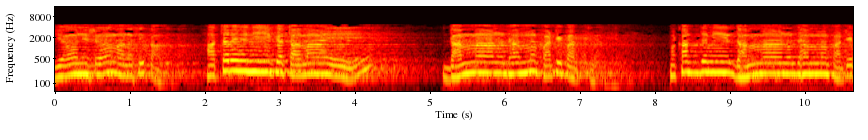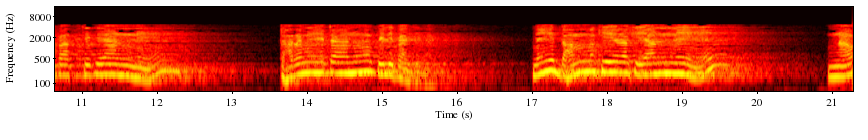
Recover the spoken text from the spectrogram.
යෝනිසෝ මනසිකං. හතරවෙනි එක තමයි ධම්මානුධම්ම පටිපත්ති. මොකද්ද මේ ධම්මානුධම්ම පටිපත්ති කියන්නේ? ධර්මයට අනුව පිළිපැදින. මේ ධම්ම කියලා කියන්නේ නව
